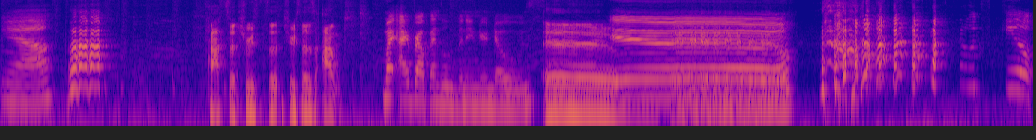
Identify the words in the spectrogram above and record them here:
Yeah. Cats are truth, is out. My eyebrow pencil's been in your nose. Ew. Ew. it looks cute.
